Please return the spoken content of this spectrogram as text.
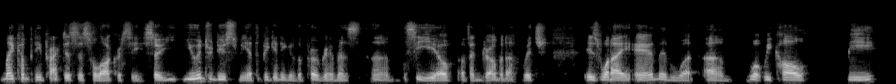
my company practices holacracy. So you introduced me at the beginning of the program as um, the CEO of Andromeda, which is what I am and what um, what we call me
